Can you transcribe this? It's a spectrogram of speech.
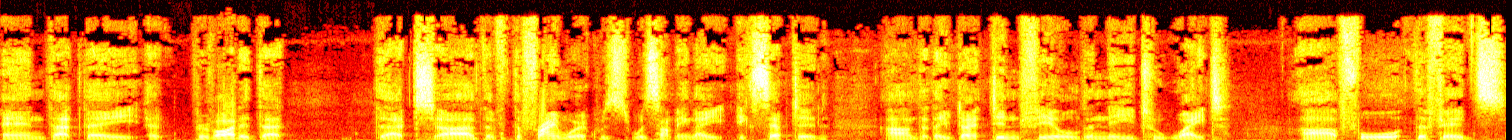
and that they uh, provided that that uh, the, the framework was, was something they accepted, um, that they don't didn't feel the need to wait uh, for the feds,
